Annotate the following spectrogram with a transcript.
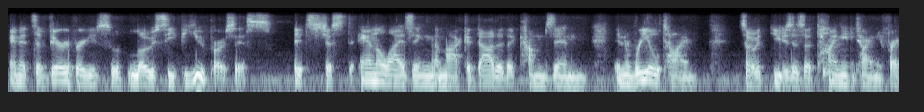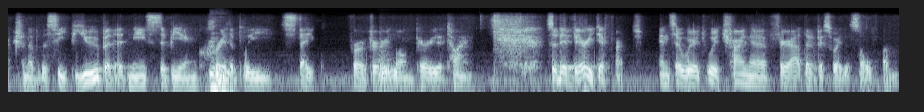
And it's a very, very sort of low CPU process. It's just analyzing the market data that comes in in real time. So it uses a tiny, tiny fraction of the CPU, but it needs to be incredibly mm-hmm. stable for a very long period of time. So they're very different. And so we're, we're trying to figure out the best way to solve them.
